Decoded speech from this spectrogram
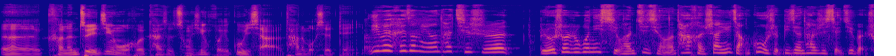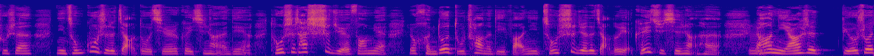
呃，可能最近我会开始重新回顾一下他的某些电影。因为黑泽明他其实，比如说，如果你喜欢剧情的，他很善于讲故事，毕竟他是写剧本出身。你从故事的角度其实可以欣赏他的电影，同时他视觉方面有很多独创的地方，你从视觉的角度也可以去欣赏他的。然后你要是比如说。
